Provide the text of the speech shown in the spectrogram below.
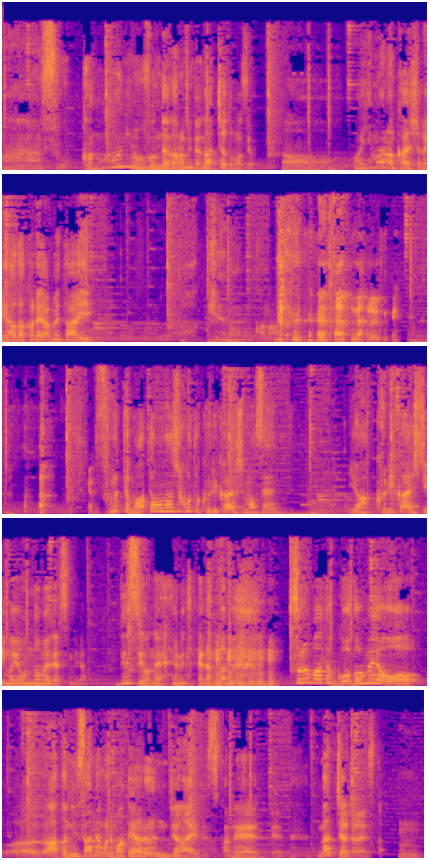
ああ、そっか、何望んでんだろうみたいになっちゃうと思うんですよ。ああ今の会社が嫌だから辞めたいだけな な。るね。それってまた同じこと繰り返しません？いや、繰り返して今4度目です、みたいな。ですよね みたいな。それまた5度目を、ああと2、3年後にまたやるんじゃないですかねってなっちゃうじゃないですか。うん。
